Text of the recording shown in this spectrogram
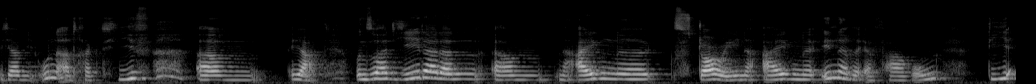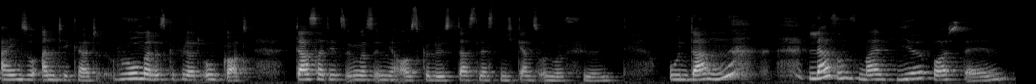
ja, wie unattraktiv. Ja, und so hat jeder dann ähm, eine eigene Story, eine eigene innere Erfahrung, die einen so antickert, wo man das Gefühl hat, oh Gott, das hat jetzt irgendwas in mir ausgelöst, das lässt mich ganz unwohl fühlen. Und dann lass uns mal hier vorstellen,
